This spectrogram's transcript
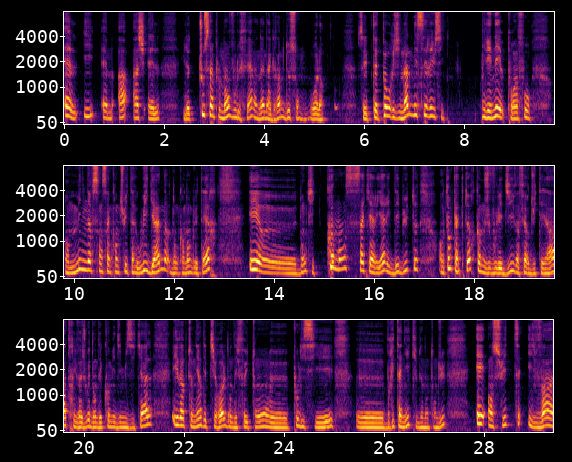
L-I-M-A-H-L. Il a tout simplement voulu faire un anagramme de son nom. Voilà. C'est peut-être pas original, mais c'est réussi. Il est né, pour info, en 1958 à Wigan, donc en Angleterre. Et euh, donc il commence sa carrière, il débute en tant qu'acteur, comme je vous l'ai dit, il va faire du théâtre, il va jouer dans des comédies musicales et il va obtenir des petits rôles dans des feuilletons euh, policiers, euh, britanniques bien entendu. Et ensuite, il va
